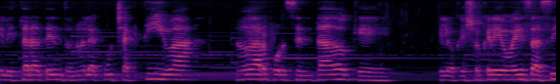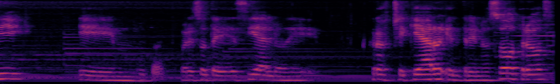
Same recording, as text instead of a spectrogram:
El estar atento, ¿no? La escucha activa, no dar por sentado que, lo que yo creo es así. Em, por eso te decía lo de cross-chequear entre nosotros.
